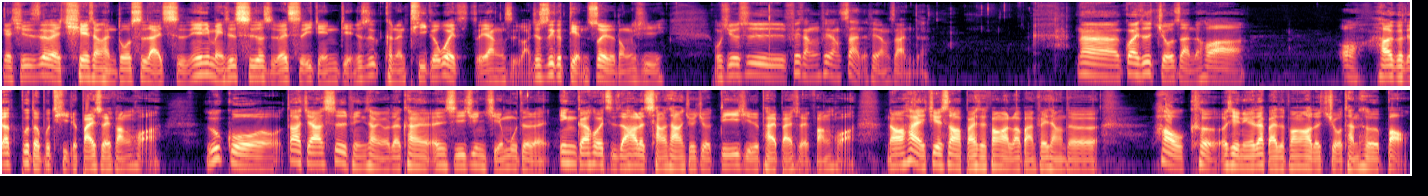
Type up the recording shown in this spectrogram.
也，其实这个也切成很多次来吃，因为你每次吃都只会吃一点点，就是可能提个位置这样子吧，就是一个点缀的东西，我觉得是非常非常赞的，非常赞的。那关于这酒展的话，哦，还有一个要不得不提的白水芳华。如果大家是平常有在看恩熙俊节目的人，应该会知道他的长长久久第一集是拍白水芳华，然后他也介绍白水芳华老板非常的好客，而且你会在白水芳华的酒坛喝爆。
